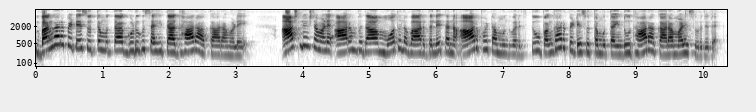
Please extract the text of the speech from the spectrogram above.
ಬಂಗಾರಪೇಟೆ ಸುತ್ತಮುತ್ತ ಗುಡುಗು ಸಹಿತ ಧಾರಾಕಾರ ಮಳೆ. ಆಶ್ಲೇಷ ಮಳೆ ಆರಂಭದ ಮೊದಲ ವಾರದಲ್ಲೇ ತನ್ನ ಆರ್ಭಟ ಮುಂದುವರೆದಿದ್ದು, ಬಂಗಾರಪೇಟೆ ಸುತ್ತಮುತ್ತ ಇಂದು ಧಾರಾಕಾರ ಮಳೆ ಸುರಿದಿದೆ.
